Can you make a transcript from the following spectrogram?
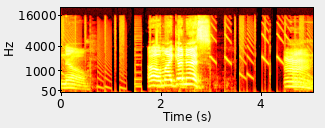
No. Oh my goodness! Mm.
